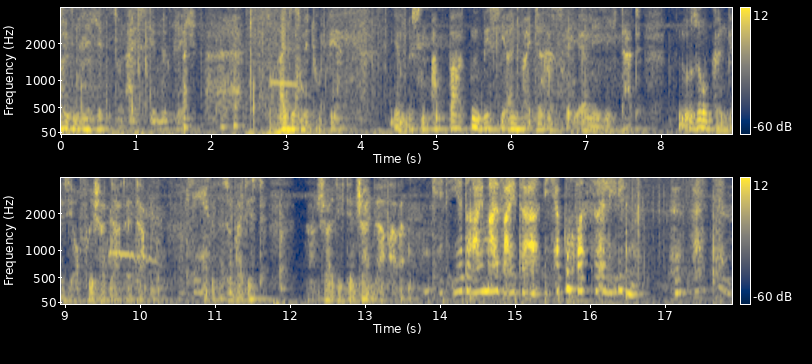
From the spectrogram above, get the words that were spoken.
Wir folgen ihr jetzt so leise wie möglich. So leid es mir tut, wir, wir müssen abwarten, bis sie ein weiteres Reh erledigt hat. Nur so können wir sie auf frischer Tat ertappen. Okay. Und wenn es soweit ist, dann schalte ich den Scheinwerfer an. Geht ihr dreimal weiter. Ich habe noch was zu erledigen. Was denn?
